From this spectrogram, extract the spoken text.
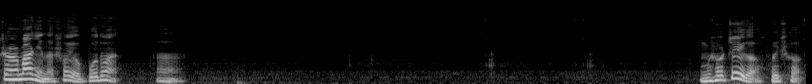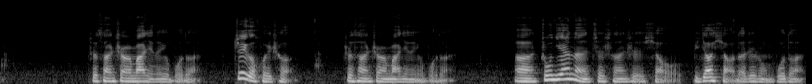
正儿八经的说有波段，嗯，我们说这个回撤，这算正儿八经的有波段；这个回撤，这算正儿八经的有波段，啊，中间呢，这算是小比较小的这种波段，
